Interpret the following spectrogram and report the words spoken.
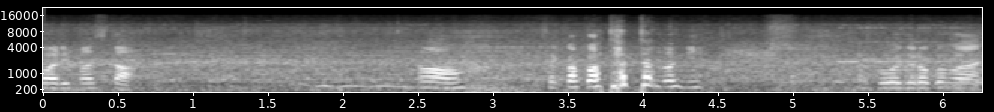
わりました。ああ。せっかく当たったのに。156枚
